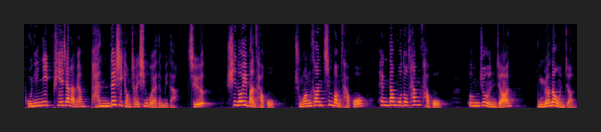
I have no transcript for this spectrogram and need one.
본인이 피해자라면 반드시 경찰에 신고해야 됩니다. 즉, 신호위반 사고, 중앙선 침범 사고, 횡단보도 상사고, 음주운전, 무면허 운전,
